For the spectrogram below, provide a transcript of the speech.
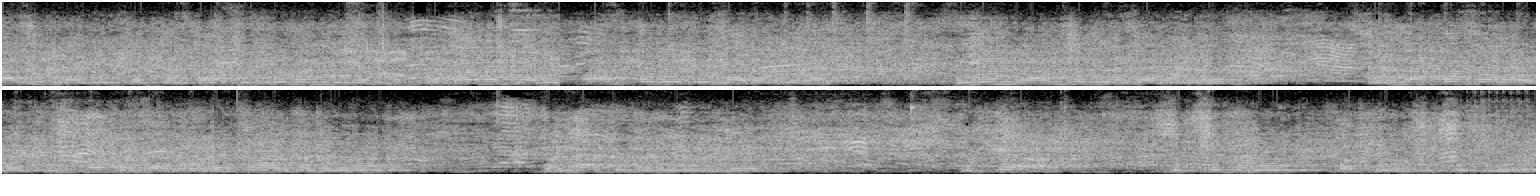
ಆಸಕ್ತರಾಗಿರ್ತಕ್ಕಂಥ ಸುಬ್ರಹ್ಮಣ್ಯ ಪ್ರಧಾನ ಕಾರ್ಯ ಭಾಸ್ಕರ್ ಸರ್ ಅವರೇ ಬಿ ಎಂ ರಾಮಚಂದ್ರ ಸರ್ ಅವರೇ, ಚೆನ್ನಪ್ಪ ಸರ್ ಅವರೇ, ಕೃಷ್ಣಪ್ಪ ಸರ್ ಅವರೇ ವರ್ಗದವರು ಬನ್ನಿಯವರಿಗೆ ಮುಖ್ಯ ಶಿಕ್ಷಕರು ಮತ್ತು ಶಿಕ್ಷಕಿಯರು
